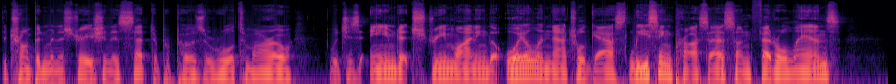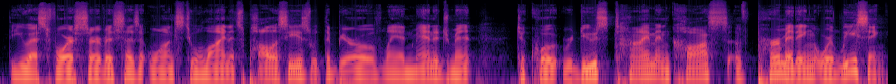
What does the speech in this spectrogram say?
The Trump administration is set to propose a rule tomorrow which is aimed at streamlining the oil and natural gas leasing process on federal lands. The U.S. Forest Service says it wants to align its policies with the Bureau of Land Management to, quote, reduce time and costs of permitting or leasing.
